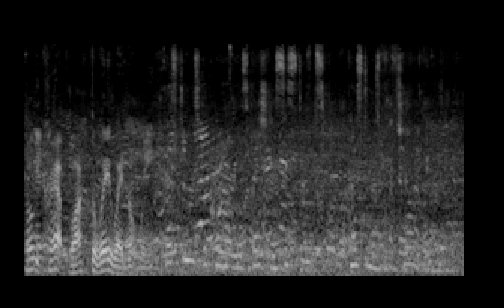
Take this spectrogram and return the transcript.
Holy crap, block the way, why don't we? Customers requiring special assistance, customers with children,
